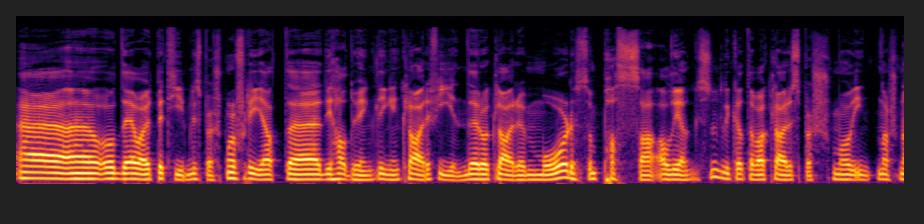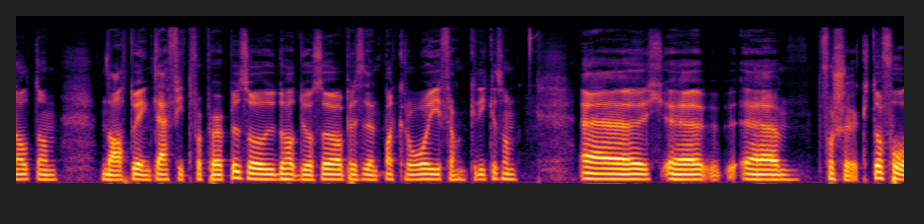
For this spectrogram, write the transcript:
Eh, og det var jo et betimelig spørsmål, fordi at uh, de hadde jo egentlig ingen klare fiender og klare mål som passa alliansen, slik at det var klare spørsmål internasjonalt om Nato egentlig er fit for purpose, og du hadde jo også president Macron i Frankrike som uh, forsøkte å få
